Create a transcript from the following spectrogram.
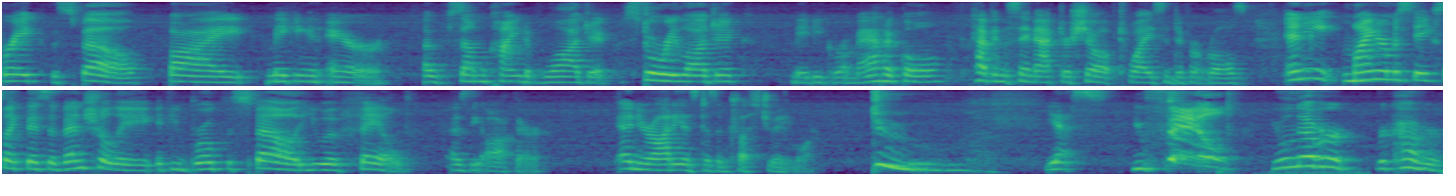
break the spell by making an error of some kind of logic, story logic, maybe grammatical. Having the same actor show up twice in different roles. Any minor mistakes like this, eventually, if you broke the spell, you have failed as the author. And your audience doesn't trust you anymore. Doom. Yes, you failed. You'll never recover.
